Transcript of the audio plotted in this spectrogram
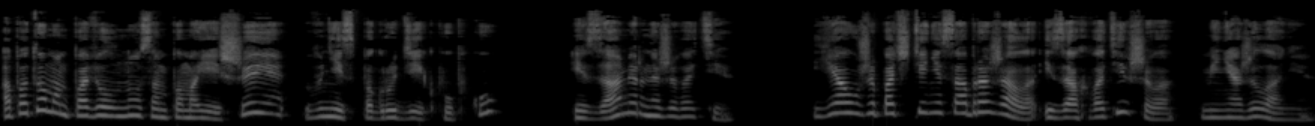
А потом он повел носом по моей шее, вниз по груди к пупку и замер на животе. Я уже почти не соображала из-за охватившего меня желания.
